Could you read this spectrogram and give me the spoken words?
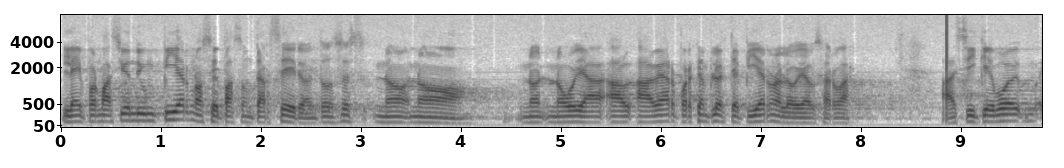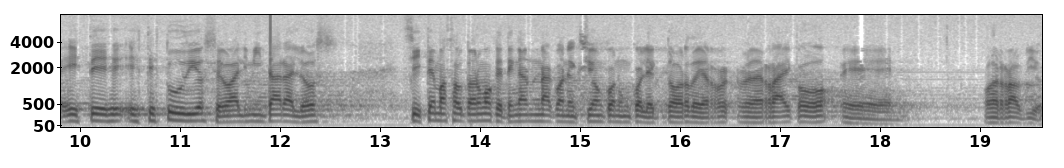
la información de un peer no se pasa a un tercero, entonces no, no, no, voy a, ver, por ejemplo, este peer no lo voy a observar. Así que este, este estudio se va a limitar a los sistemas autónomos que tengan una conexión con un colector de, de o, eh, de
